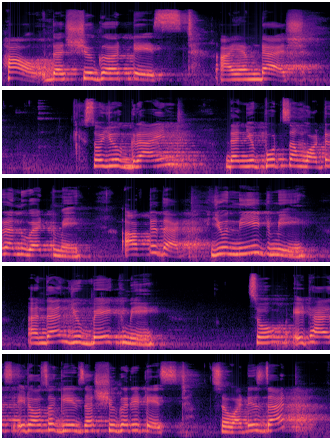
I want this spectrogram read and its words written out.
how the sugar taste. I am dash. So you grind, then you put some water and wet me. After that, you knead me and then you bake me. So it has it also gives a sugary taste. So what is that?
